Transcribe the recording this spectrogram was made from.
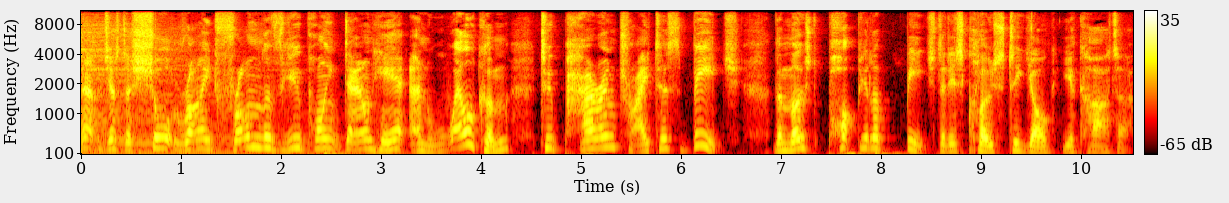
Now, just a short ride from the viewpoint down here and welcome to Parangtritis Beach, the most popular beach that is close to Yogyakarta.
